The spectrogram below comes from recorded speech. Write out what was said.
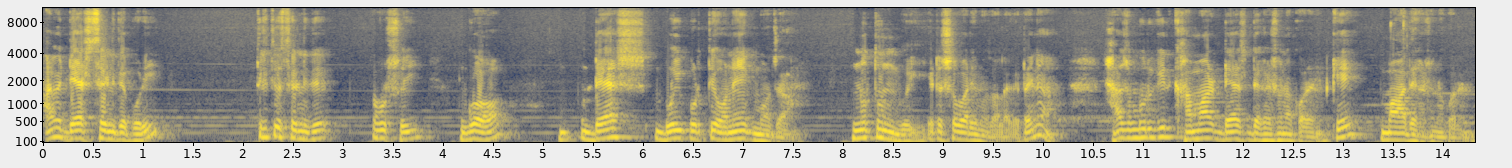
আমি ড্যাশ শ্রেণীতে পড়ি, তৃতীয় শ্রেণীতে অবশ্যই। গ ড্যাশ বই পড়তে অনেক মজা। নতুন বই, এটা সবারই মজা লাগে, তাই না? হাঁস মুরগির খামার ড্যাশ দেখাশোনা করেন, কে? মা দেখাশোনা করেন।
